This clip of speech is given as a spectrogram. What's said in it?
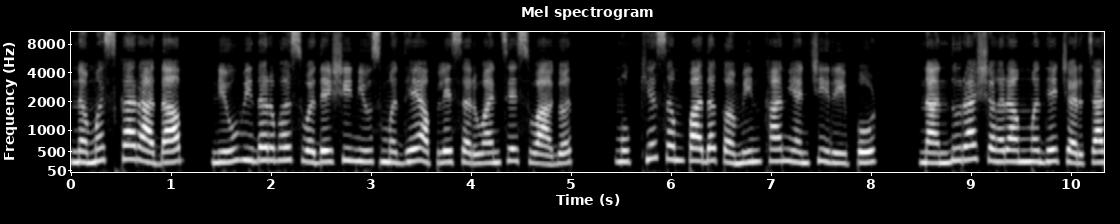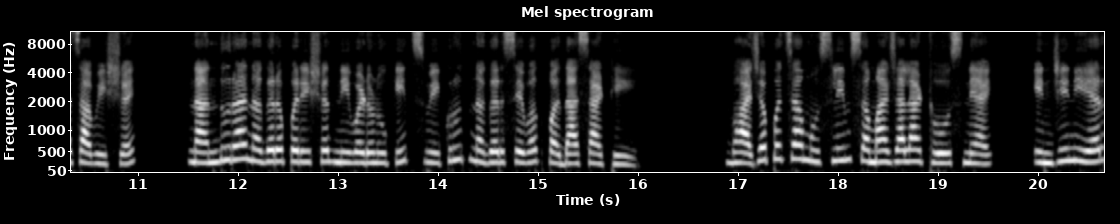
नमस्कार आदाब न्यू विदर्भ स्वदेशी न्यूजमध्ये आपले सर्वांचे स्वागत. मुख्य संपादक अमीन खान यांची रिपोर्ट नांदुरा शहरांमध्ये चर्चाचा विषय नांदुरा नगरपरिषद निवडणुकीत स्वीकृत नगरसेवक पदासाठी. भाजपचा मुस्लिम समाजाला ठोस न्याय इंजिनियर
